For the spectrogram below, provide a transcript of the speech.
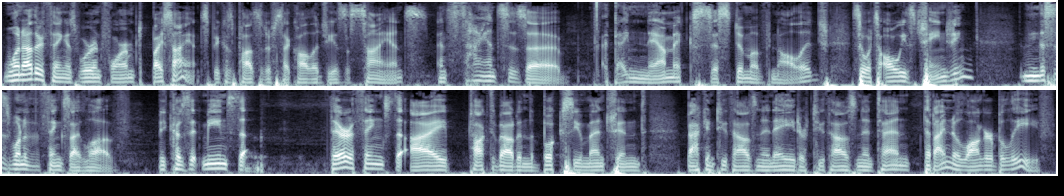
One other thing is we're informed by science because positive psychology is a science, and science is a, a dynamic system of knowledge. So it's always changing. And this is one of the things I love because it means that there are things that I talked about in the books you mentioned back in 2008 or 2010 that I no longer believe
